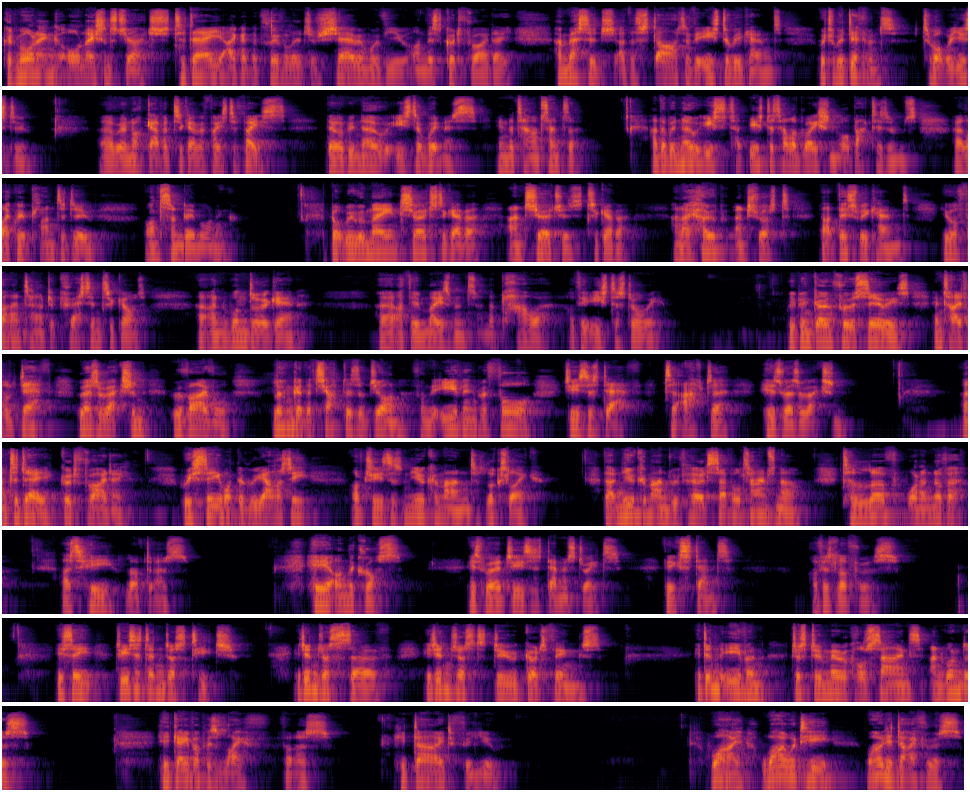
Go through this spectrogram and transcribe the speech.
Good morning, All Nations Church. Today I get the privilege of sharing with you on this Good Friday a message at the start of the Easter weekend, which will be different to what we're used to. Uh, we're not gathered together face to face. There will be no Easter witness in the town centre. And there will be no Easter, Easter celebration or baptisms uh, like we plan to do on Sunday morning. But we remain church together and churches together. And I hope and trust that this weekend you will find time to press into God uh, and wonder again uh, at the amazement and the power of the Easter story. We've been going through a series entitled Death, Resurrection, Revival, looking at the chapters of John from the evening before Jesus' death to after his resurrection. And today, Good Friday, we see what the reality of Jesus' new command looks like. That new command we've heard several times now to love one another as he loved us. Here on the cross is where Jesus demonstrates the extent of his love for us. You see, Jesus didn't just teach, he didn't just serve, he didn't just do good things, he didn't even just do miracles, signs, and wonders. He gave up his life for us. He died for you. Why? Why would he, why would he die for us?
